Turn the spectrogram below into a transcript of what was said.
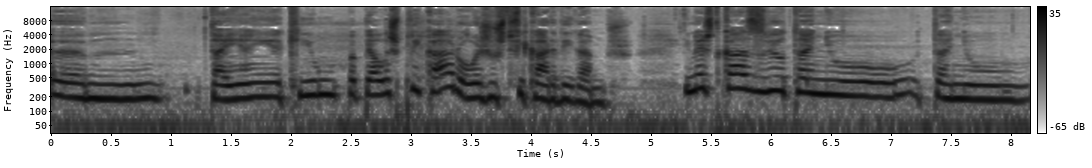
um, têm aqui um papel a explicar ou a justificar, digamos. E neste caso eu tenho, tenho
